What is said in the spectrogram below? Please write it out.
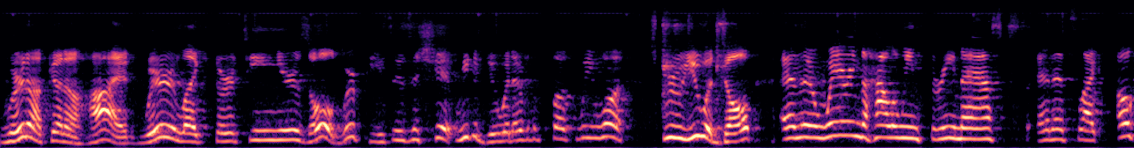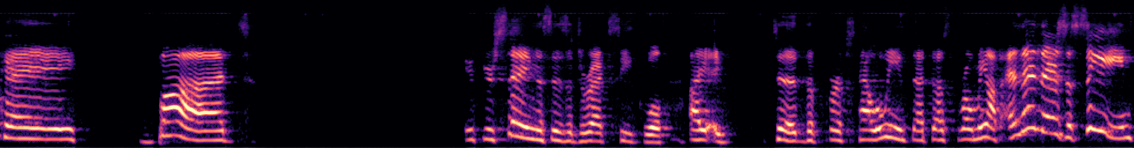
we're not gonna hide. We're like 13 years old. We're pieces of shit. We can do whatever the fuck we want. Screw you, adult. And they're wearing the Halloween 3 masks, and it's like, okay, but if you're saying this is a direct sequel, I to the first Halloween, that does throw me off. And then there's a scene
